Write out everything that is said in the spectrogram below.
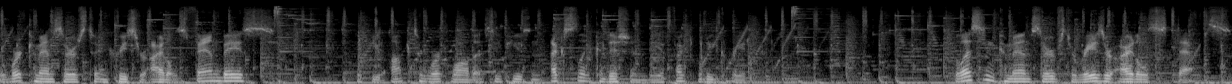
The work command serves to increase your idol's fan base, if you opt to work while the CPU is in excellent condition, the effect will be greater. The lesson command serves to raise your idol's stats.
